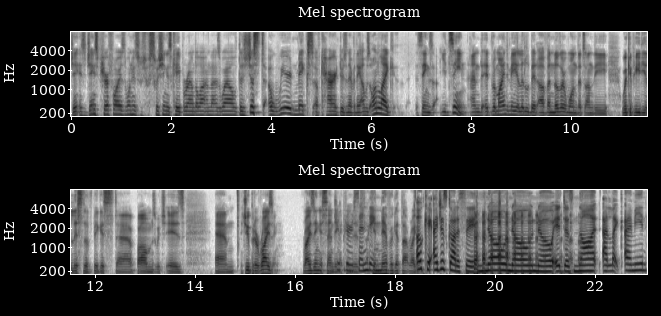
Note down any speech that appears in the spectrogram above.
Is James Purefoy is the one who's swishing his cape around a lot in that as well? There's just a weird mix of characters and everything. I was unlike things you'd seen, and it reminded me a little bit of another one that's on the Wikipedia list of biggest uh, bombs, which is um, Jupiter Rising. Rising, ascending. Jupiter I can, I can never get that right. Okay, I just gotta say, no, no, no, it does not. I like, I mean,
